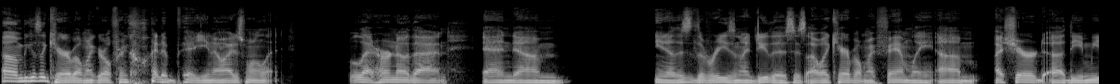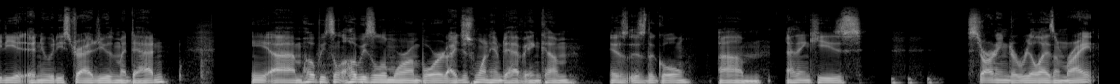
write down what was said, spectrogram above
Um, because I care about my girlfriend quite a bit, you know, I just want to let let her know that, and um, you know, this is the reason I do this is oh, I care about my family. Um, I shared uh, the immediate annuity strategy with my dad. He um, hope he's hope he's a little more on board. I just want him to have income is is the goal. Um, I think he's starting to realize I'm right,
